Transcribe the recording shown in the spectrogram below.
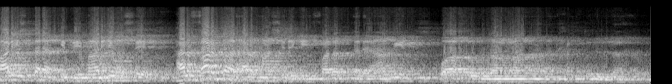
اور اس طرح کی بیماریوں سے ہر فرد اور ہر معاشرے کی حفاظت کریں آمین۔ وآخر دعوانا الحمدللہ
